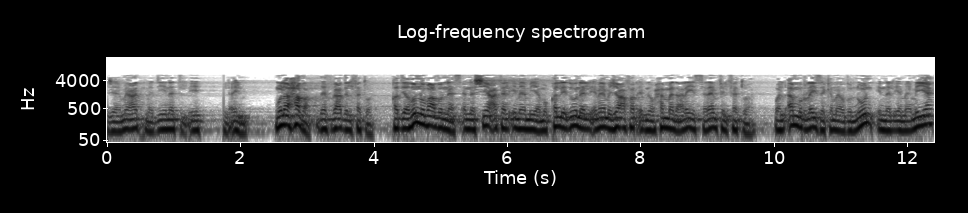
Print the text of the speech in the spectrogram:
جامعة مدينة الإيه؟ العلم. ملاحظة ده في بعد الفتوى. قد يظن بعض الناس أن الشيعة الإمامية مقلدون للإمام جعفر بن محمد عليه السلام في الفتوى والأمر ليس كما يظنون إن الإمامية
